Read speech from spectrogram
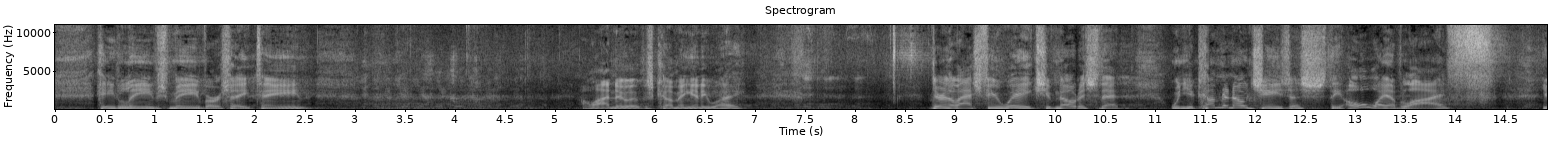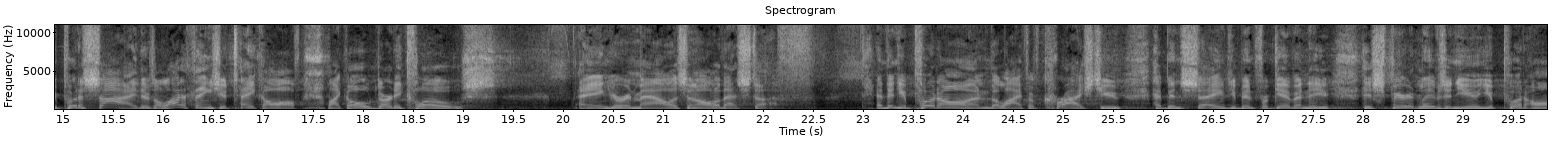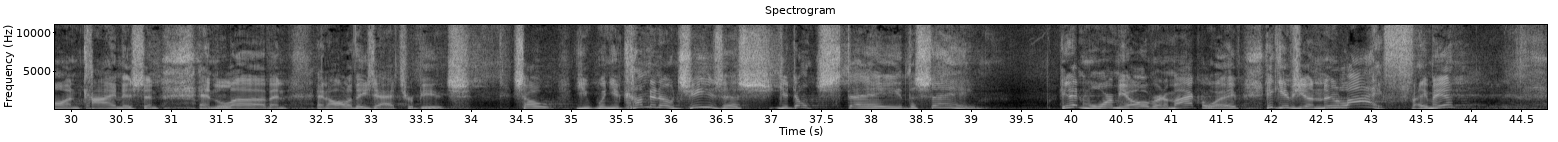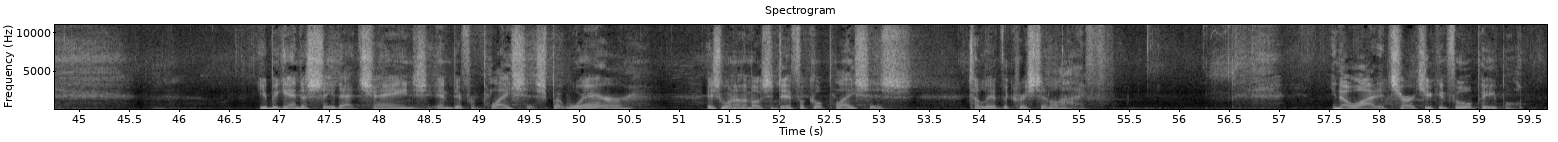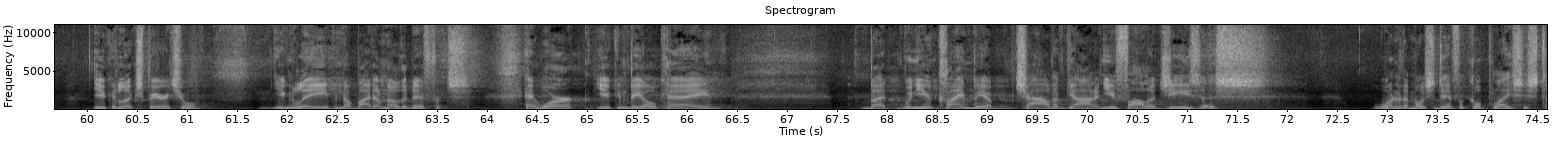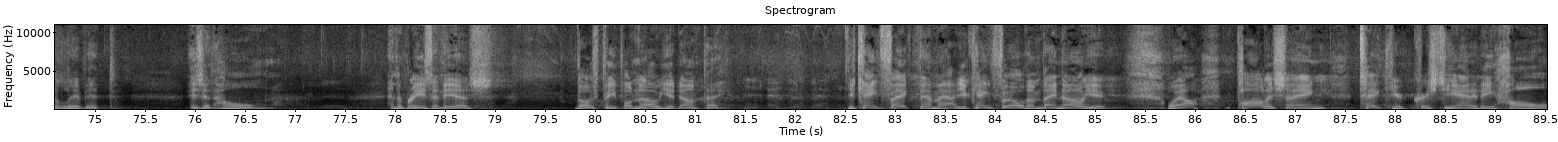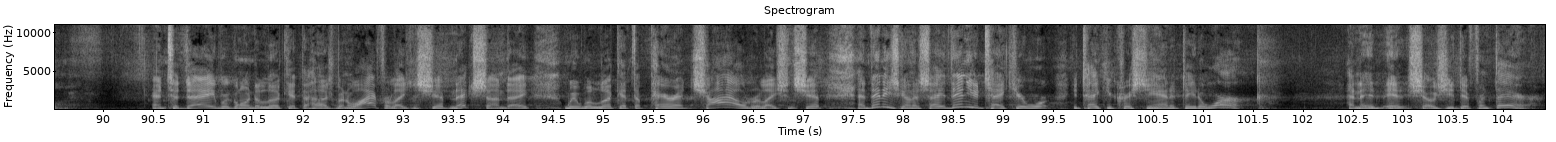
he leaves me, verse 18. oh, I knew it was coming anyway. During the last few weeks, you've noticed that when you come to know Jesus, the old way of life, you put aside. There's a lot of things you take off, like old dirty clothes, anger and malice, and all of that stuff. And then you put on the life of Christ. You have been saved, you've been forgiven, he, His Spirit lives in you. You put on kindness and, and love and, and all of these attributes. So you, when you come to know Jesus, you don't stay the same. He doesn't warm you over in a microwave, He gives you a new life. Amen? You begin to see that change in different places. But where is one of the most difficult places to live the Christian life. You know what? At church, you can fool people. You can look spiritual, you can leave, and nobody will know the difference. At work, you can be okay, and but when you claim to be a child of God and you follow Jesus, one of the most difficult places to live it is at home. And the reason is those people know you, don't they? You can't fake them out. You can't fool them. They know you. Well, Paul is saying, take your Christianity home. And today we're going to look at the husband wife relationship. Next Sunday, we will look at the parent child relationship. And then he's going to say, then you take your, you take your Christianity to work. And it, it shows you different there.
